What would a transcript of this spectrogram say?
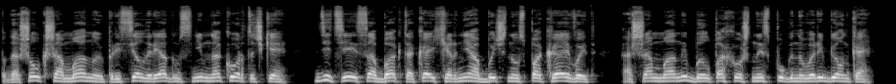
Подошел к шаману и присел рядом с ним на корточке. Детей и собак такая херня обычно успокаивает, а шаман и был похож на испуганного ребенка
